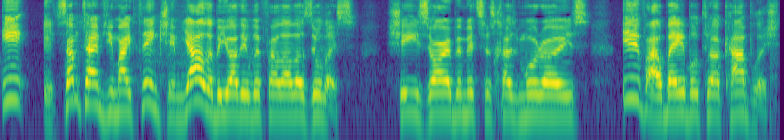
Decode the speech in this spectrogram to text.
It, it, sometimes you might think Shem Yala b'yadi lifal ala zulis. Shizar b'mitzvahs chazmurois. If I'll be able to accomplish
